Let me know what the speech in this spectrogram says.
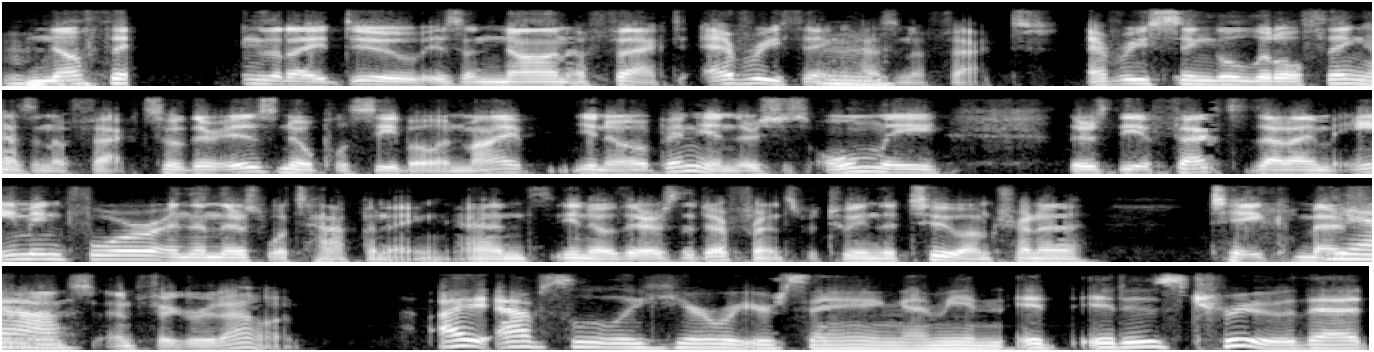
Mhm. nothing that I do is a non-effect. Everything Mm. has an effect. Every single little thing has an effect. So there is no placebo in my, you know, opinion. There's just only there's the effect that I'm aiming for and then there's what's happening. And, you know, there's the difference between the two. I'm trying to take measurements and figure it out. I absolutely hear what you're saying. I mean, it, it is true that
